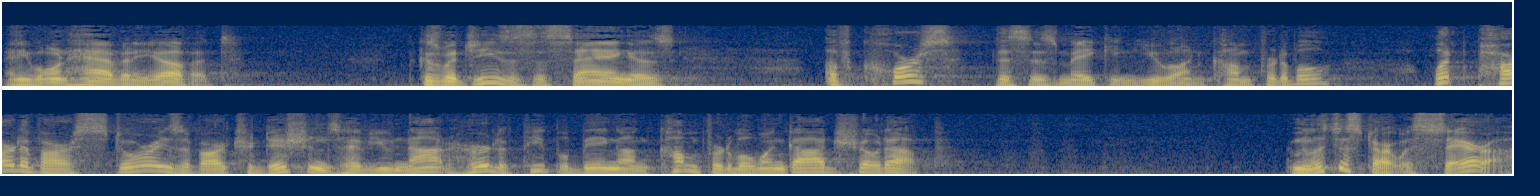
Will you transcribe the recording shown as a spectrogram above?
and he won't have any of it. Because what Jesus is saying is, Of course, this is making you uncomfortable. What part of our stories, of our traditions, have you not heard of people being uncomfortable when God showed up? I mean, let's just start with Sarah.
